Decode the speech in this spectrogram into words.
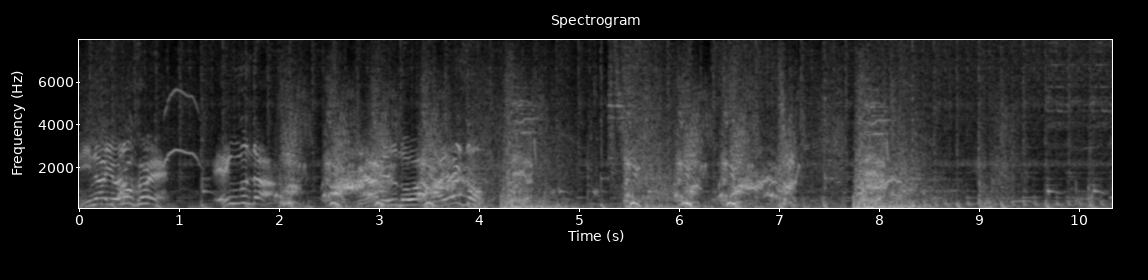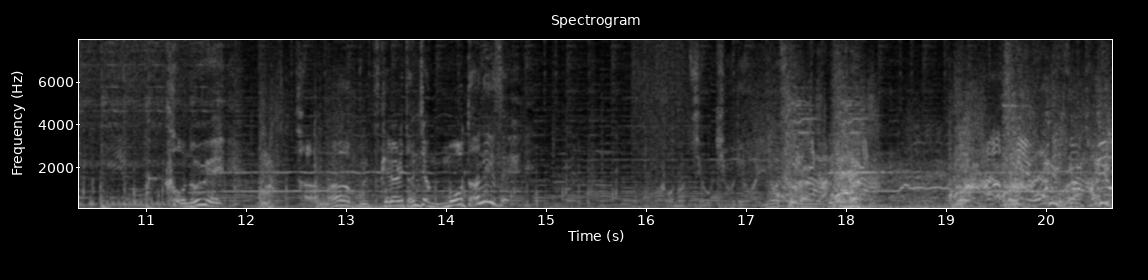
皆喜べ。援軍だ。諦めるのは早いぞ。この上弾ぶつけられたんじゃ持たねえぜ。この状況では命になれない。直ちに大水を止めよ。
